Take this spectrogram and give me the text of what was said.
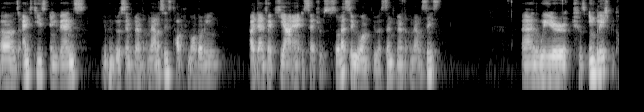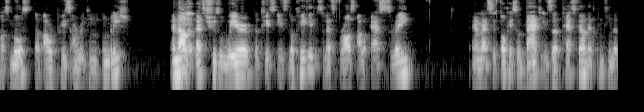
uh, the entities and events. You can do a sentiment analysis, topic modeling, identify PRN, etc. So let's say we want to do a sentiment analysis. And we choose English because most of our tweets are written in English. And now let's choose where the tweet is located. So let's browse our S3. And let's okay, so that is a text file that contains the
